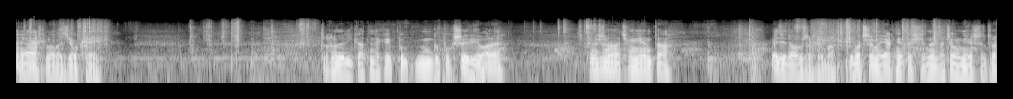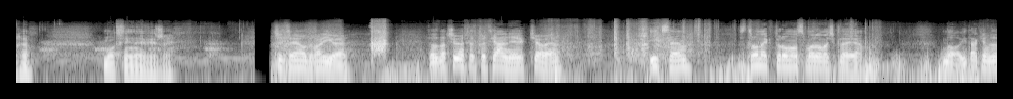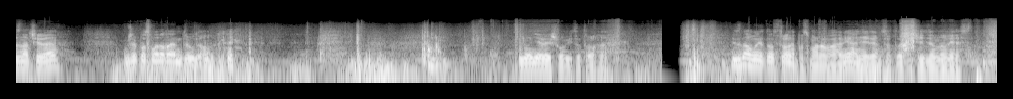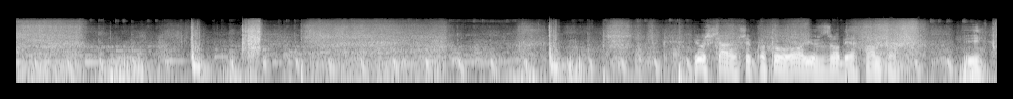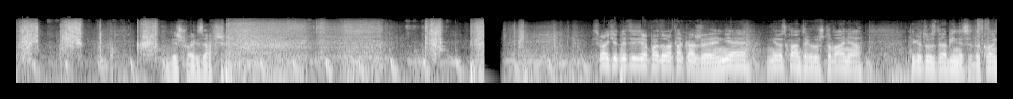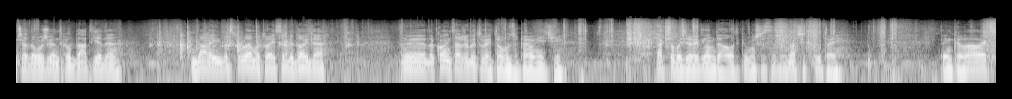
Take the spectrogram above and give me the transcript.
Nie, chyba będzie ok. Trochę delikatnie, tak jakbym go pokrzywił, ale sprężyna naciągnięta. Będzie dobrze chyba. Zobaczymy. Jak nie, to się na- naciągnie jeszcze trochę mocniej najwyżej. Czy co ja odwaliłem? Zaznaczyłem sobie specjalnie, jak ciąłem X-em stronę, którą mam smarować klejem. No i tak ją zaznaczyłem, że posmarowałem drugą. No nie wyszło mi to trochę. I znowu nie tą stronę posmarowałem. Ja nie wiem co to dzisiaj ze mną jest. Już chciałem szybko tu, o już zrobię, mam to. I wyszło jak zawsze. Słuchajcie, decyzja padła taka, że nie, nie rozkładam tego rusztowania, tylko tu z drabiny sobie dokończę, dołożyłem tylko blat jeden. Dalej bez problemu tutaj sobie dojdę yy, do końca, żeby tutaj to uzupełnić i tak to będzie wyglądało, tylko muszę sobie zaznaczyć tutaj ten kawałek.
